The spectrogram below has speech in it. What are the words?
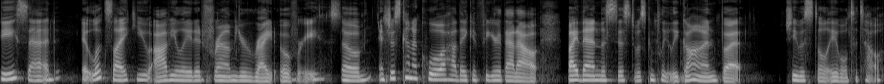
she said, It looks like you ovulated from your right ovary. So it's just kind of cool how they could figure that out. By then, the cyst was completely gone, but she was still able to tell.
